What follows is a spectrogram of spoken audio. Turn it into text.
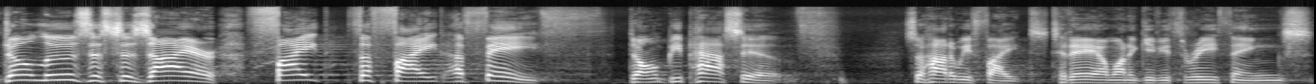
Don't lose this desire. Fight the fight of faith. Don't be passive. So, how do we fight? Today, I want to give you three things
